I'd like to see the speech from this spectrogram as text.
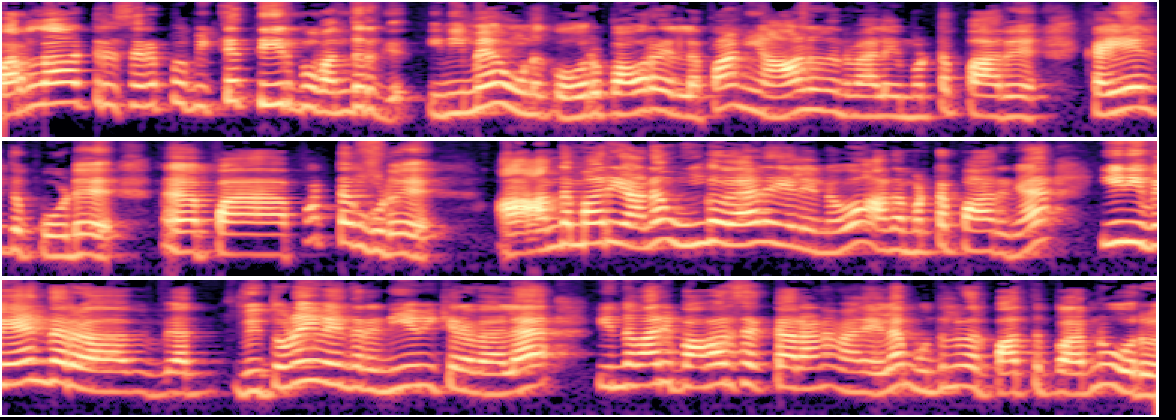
வரலாற்று சிறப்பு மிக்க தீர்ப்பு வந்திருக்கு. இனிமே உனக்கு ஒரு பவர் இல்லைப்பா. நீ ஆளுநர் வேலையை மட்டும் பாரு. கையெழுத்து போடு. ப பட்டம் கொடு. அந்த மாதிரியான உங்கள் வேலைகள் என்னவோ அதை மட்டும் பாருங்கள் இனி வேந்தர் துணை வேந்தரை நியமிக்கிற வேலை இந்த மாதிரி பவர் செக்டாரான வேலையில் முதல்வர் பார்த்துப்பாருன்னு ஒரு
